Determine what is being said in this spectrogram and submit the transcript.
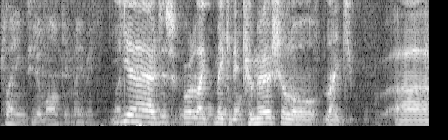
playing to your market, maybe. Like- yeah, just or like making it commercial or like. Uh,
